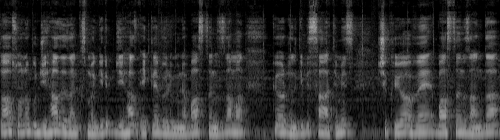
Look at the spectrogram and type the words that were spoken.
Daha sonra bu cihaz yazan kısma girip cihaz ekle bölümüne bastığınız zaman gördüğünüz gibi saatimiz çıkıyor ve bastığınız anda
